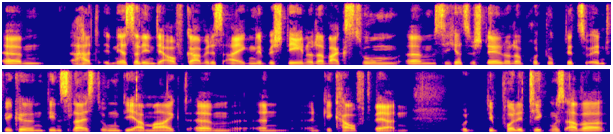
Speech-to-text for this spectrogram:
ähm, hat in erster Linie die Aufgabe, das eigene Bestehen oder Wachstum ähm, sicherzustellen oder Produkte zu entwickeln, Dienstleistungen, die am Markt ähm, äh, gekauft werden. Und die Politik muss aber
